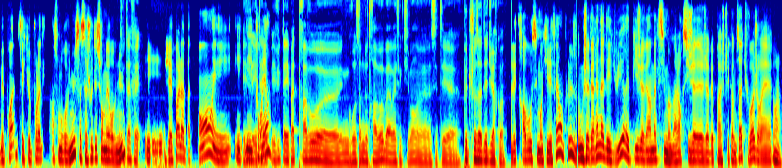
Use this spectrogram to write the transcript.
Mais le problème, c'est que pour la déclaration de revenus, ça s'ajoutait sur mes revenus. Tout à fait. Et j'avais pas l'abattement et, et, Et, pour rien. et vu que t'avais pas de travaux, euh, une grosse somme de travaux, bah ouais, effectivement, euh, c'était euh, peu de choses à déduire, quoi. Les travaux, c'est moi qui les fais en plus. Donc j'avais rien à déduire et puis j'avais un maximum. Alors si j'avais pas acheté comme ça, tu vois, j'aurais voilà.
